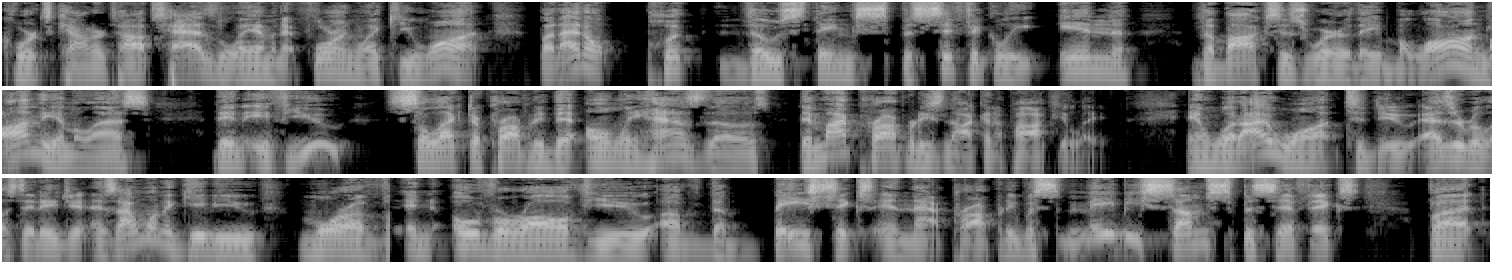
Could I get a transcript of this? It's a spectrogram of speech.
quartz countertops, has laminate flooring like you want, but I don't put those things specifically in the boxes where they belong on the MLS, then if you select a property that only has those, then my property is not going to populate. And what I want to do as a real estate agent is I want to give you more of an overall view of the basics in that property with maybe some specifics, but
